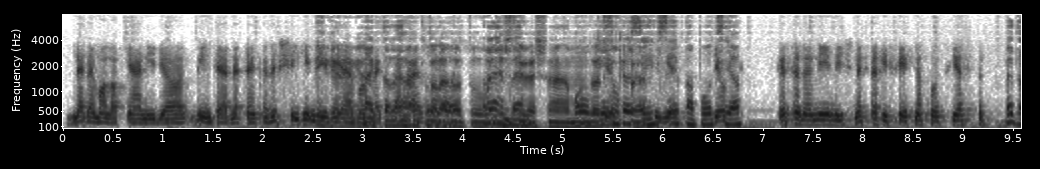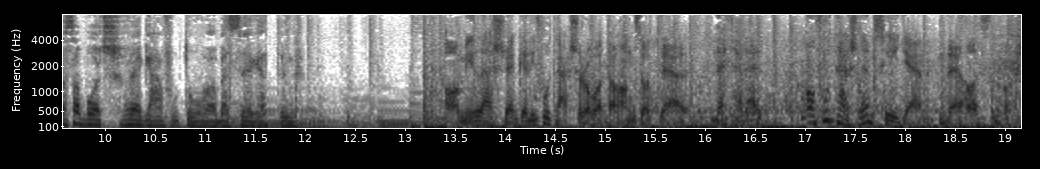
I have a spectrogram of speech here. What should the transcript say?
nevem alapján így az interneten, közösségi médiában Megtalálható. Megtalálható, vagy, és szívesen elmondod. Oké, Szuper. köszi, szép napot, Jó. szia! Köszönöm én is, nektek is szép napot, sziasztok! Beta Szabolcs vegánfutóval beszélgettünk. A Millás reggeli futás rovata hangzott el. Ne feledd, a futás nem szégyen, de hasznos.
